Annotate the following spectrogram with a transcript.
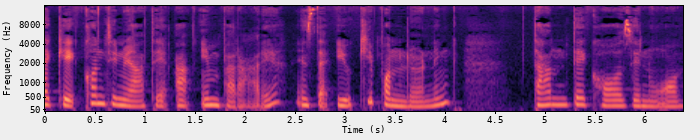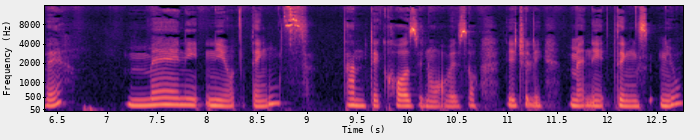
è che continuiate a imparare, is that you keep on learning tante cose nuove, many new things, tante cose nuove, so literally many things new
